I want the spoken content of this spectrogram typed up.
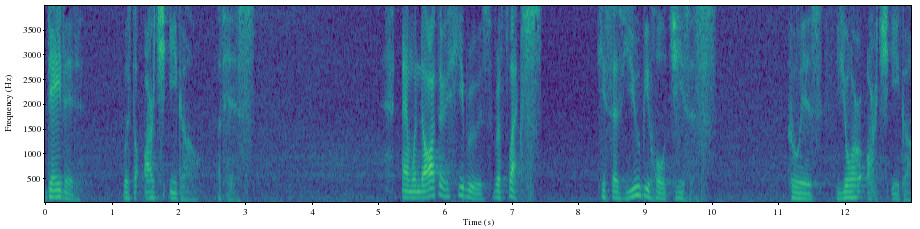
David was the arch ego of his. And when the author of Hebrews reflects, he says, You behold Jesus, who is your arch ego,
